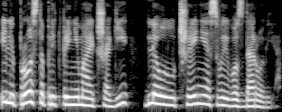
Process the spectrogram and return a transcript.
или просто предпринимает шаги для улучшения своего здоровья.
